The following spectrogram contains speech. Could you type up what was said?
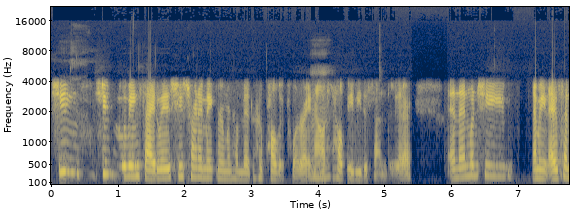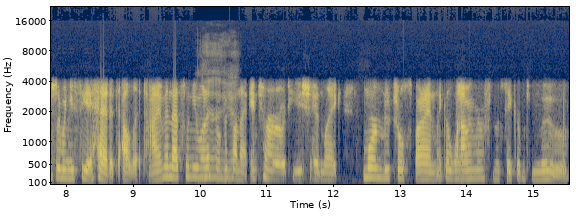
she's she's moving sideways. She's trying to make room in her mid her pelvic floor right now Mhm. to help baby descend through there. And then when she I mean, essentially, when you see a head, it's outlet time, and that's when you want to focus Yeah. on that internal rotation, like more neutral spine, like allowing room from the sacrum to move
